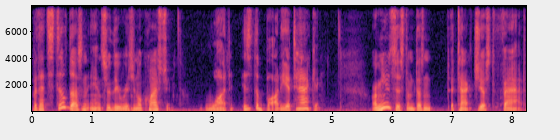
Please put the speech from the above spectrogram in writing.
But that still doesn't answer the original question. What is the body attacking? Our immune system doesn't attack just fat,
